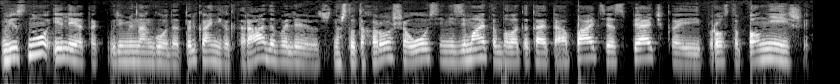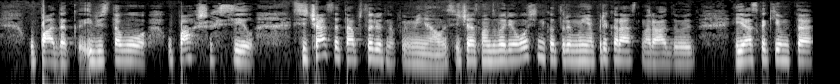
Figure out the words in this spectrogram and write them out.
весну и лето, времена года. Только они как-то радовали, на что-то хорошее. Осень и зима это была какая-то апатия, спячка и просто полнейший упадок и без того упавших сил. Сейчас это абсолютно поменялось. Сейчас на дворе осень, которая меня прекрасно радует. Я с каким-то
